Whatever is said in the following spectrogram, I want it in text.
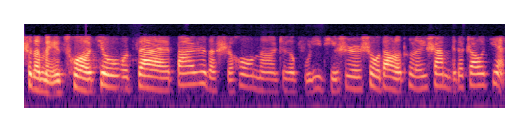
是的，没错。就在八日的时候呢，这个普利提是受到了特蕾莎梅的召见，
